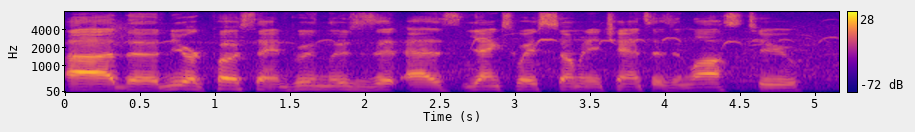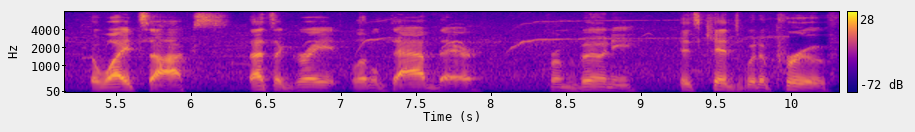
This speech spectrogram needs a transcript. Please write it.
Uh, the New York Post saying Boone loses it as Yanks waste so many chances and lost to the White Sox. That's a great little dab there from Booney. His kids would approve.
